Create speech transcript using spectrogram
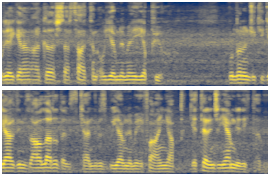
buraya gelen arkadaşlar zaten o yemlemeyi yapıyor. Bundan önceki geldiğimiz avlarda da biz kendimiz bu yemlemeyi falan yaptık. Yeterince yemledik tabi.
